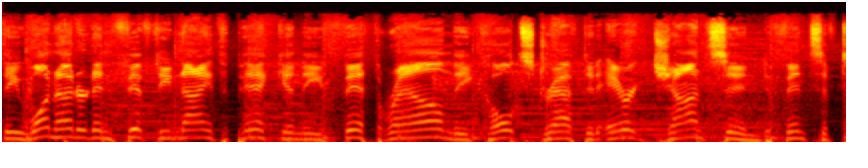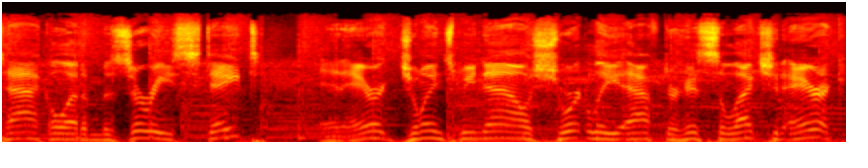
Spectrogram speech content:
the 159th pick in the fifth round, the Colts drafted Eric Johnson, defensive tackle out of Missouri State. And Eric joins me now shortly after his selection. Eric,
